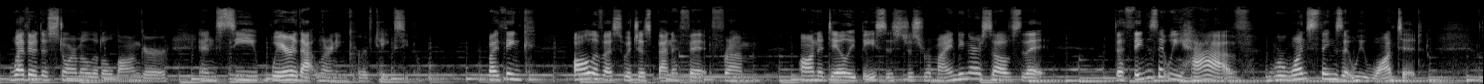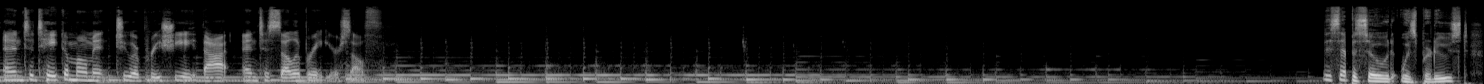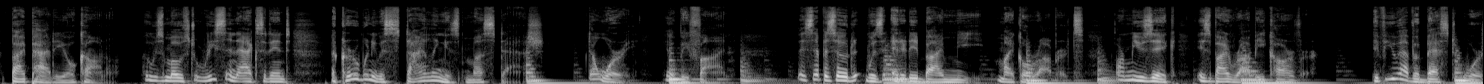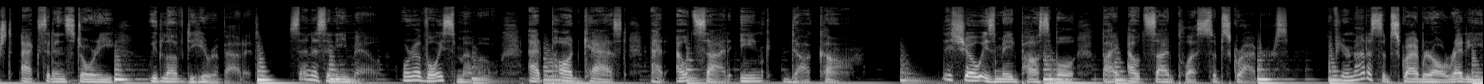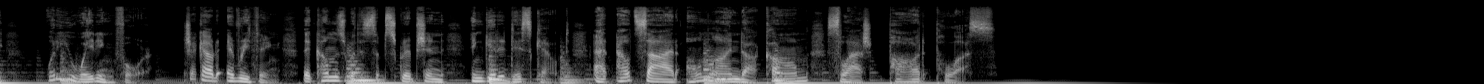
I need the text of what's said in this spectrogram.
weather the storm a little longer and see where that learning curve takes you. I think all of us would just benefit from on a daily basis just reminding ourselves that the things that we have were once things that we wanted and to take a moment to appreciate that and to celebrate yourself. This episode was produced by Paddy O'Connell, whose most recent accident occurred when he was styling his mustache. Don't worry, he'll be fine. This episode was edited by me, Michael Roberts. Our music is by Robbie Carver. If you have a best worst accident story, we'd love to hear about it. Send us an email or a voice memo at podcast at outsideinc.com. This show is made possible by Outside Plus subscribers. If you're not a subscriber already, what are you waiting for? Check out everything that comes with a subscription and get a discount at outsideonline.com slash.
